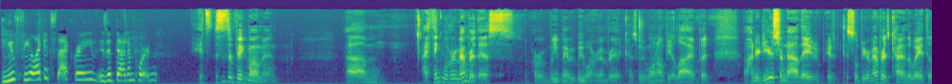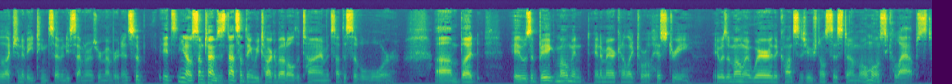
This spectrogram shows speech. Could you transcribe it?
Do you feel like it's that grave? Is it that important? it's this is a big moment. Um, I think we'll remember this, or we maybe we won't remember it because we won't all be alive. But hundred years from now, they it, this will be remembered kind of the way the election of 1877 was remembered. And it's a, it's you know sometimes it's not something we talk about all the time. It's not the Civil War, um, but it was a big moment in American electoral history. It was a moment where the constitutional system almost collapsed,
